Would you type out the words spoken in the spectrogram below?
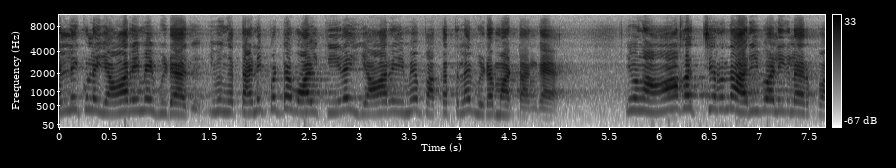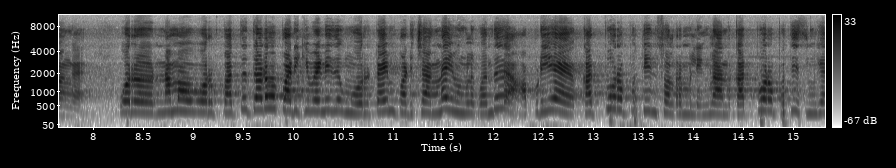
எல்லைக்குள்ளே யாரையுமே விடாது. இவங்க தனிப்பட்ட வாழ்க்கையில் யாரையுமே பக்கத்தில் விட மாட்டாங்க இவங்க ஆகச்சிறந்த அறிவாளிகளாக இருப்பாங்க. ஒரு நம்ம ஒரு பத்து தடவை படிக்க வேண்டியது இவங்க ஒரு டைம் படித்தாங்கன்னா இவங்களுக்கு வந்து அப்படியே கற்பூர புத்தின்னு சொல்கிறோம் இல்லைங்களா? அந்த கற்பூர புத்தி சிங்க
